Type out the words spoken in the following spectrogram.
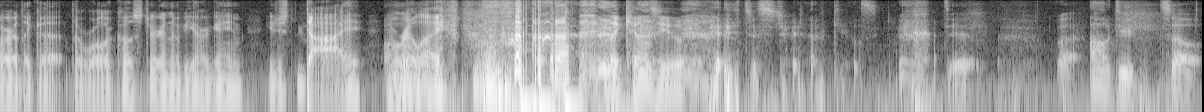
or like a the roller coaster in a VR game? You just die in Oh. real life. it like kills you. it just straight up kills you. Dude. But oh dude, so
